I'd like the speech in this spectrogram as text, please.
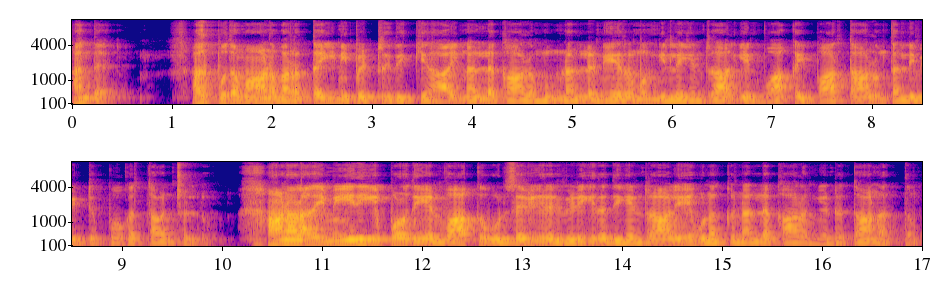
அந்த அற்புதமான வரத்தை நீ பெற்றிருக்கிறாய். நல்ல காலமும் நல்ல நேரமும் இல்லை என்றால் என் வாக்கை பார்த்தாலும் தள்ளிவிட்டு போகத்தான் சொல்லும். ஆனால் அதை மீறி இப்பொழுது என் வாக்கு உன் செவிகளில் விழுகிறது என்றாலே உனக்கு நல்ல காலம் என்று தான் அர்த்தம்.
